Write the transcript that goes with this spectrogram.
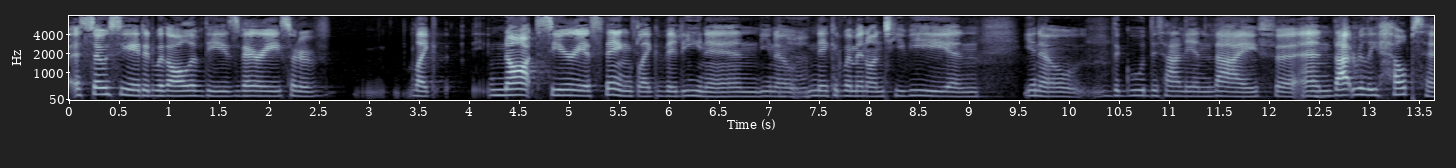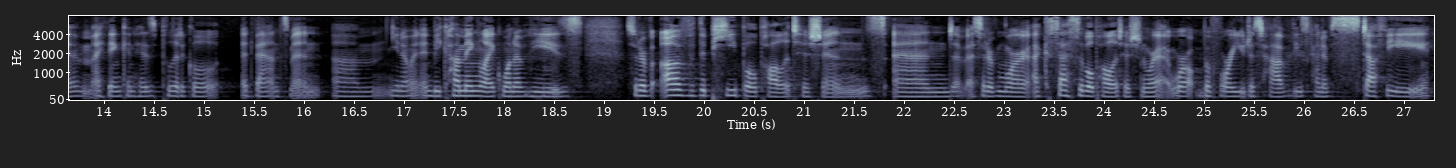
associated with all of these very sort of like not serious things like Veline and, you know, Yeah. naked women on TV and, you know, the good Italian life. Uh, and that really helps him, I think, in his political advancement, um, you know, and, and becoming like one of these sort of of the people politicians and a sort of more accessible politician where, where before you just have these kind of stuffy,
